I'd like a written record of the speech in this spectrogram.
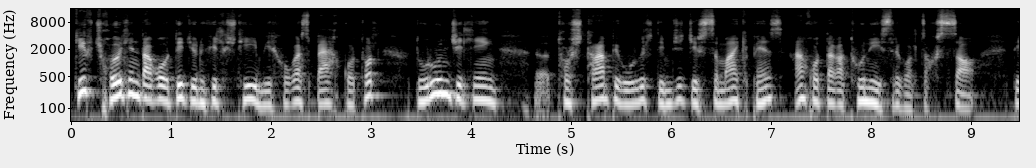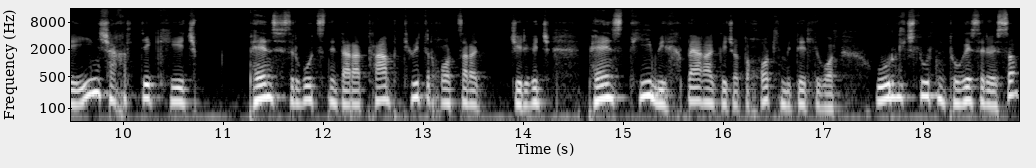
Гэвч хуулийн дагуу дид ерөнхийлөгч тийм эрх угаас байхгүй тул 4 жилийн э, турш Трампыг үргэлж дэмжиж ирсэн Майк Пенс анх удаага түүний эсрэг бол зогссон. Тэгээ энэ шахалтыг хийж Пенс эсэргүүцсний дараа Трамп Twitter хуудасаараа жиргэж Пенс тим ирэх байгаа гэж одоо худал мэдээллийг бол үргэлжлүүлэн түгээсээр байсан.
